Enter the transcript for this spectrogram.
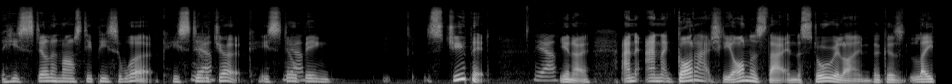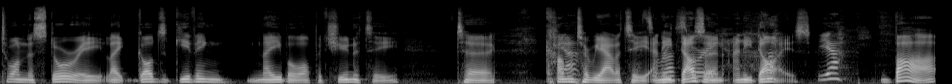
he's still a nasty piece of work. He's still Yeah. a jerk. He's still Yeah. being stupid Yeah. you know and and god actually honors that in the storyline because later on in the story like god's giving nabal opportunity to come Yeah. to reality It's and he doesn't and he dies Yeah. but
